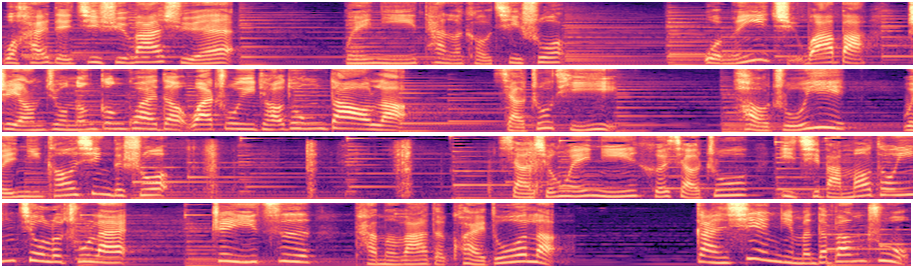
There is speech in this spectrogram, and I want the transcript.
我还得继续挖雪。维尼叹了口气说：“我们一起挖吧，这样就能更快地挖出一条通道了。”小猪提议：“好主意！”维尼高兴地说。小熊维尼和小猪一起把猫头鹰救了出来。这一次。他们挖得快多了，感谢你们的帮助。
